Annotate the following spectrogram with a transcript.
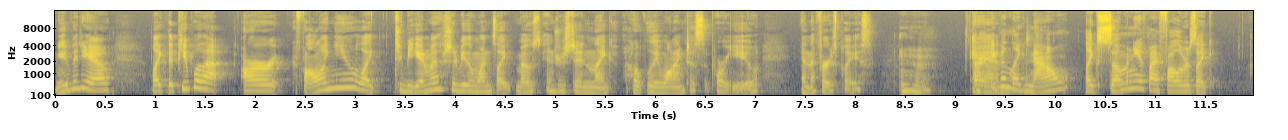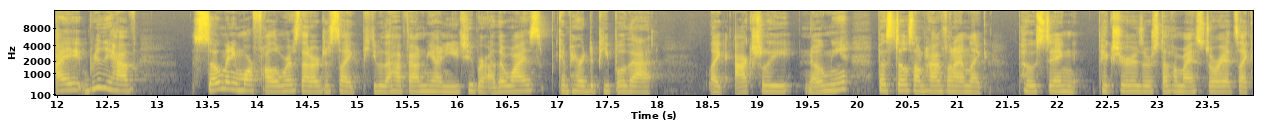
new video. Like the people that are following you, like to begin with, should be the ones like most interested in like hopefully wanting to support you in the first place. or even like now, like so many of my followers, like I really have so many more followers that are just like people that have found me on YouTube or otherwise compared to people that like actually know me. But still, sometimes when I'm like posting pictures or stuff on my story, it's like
